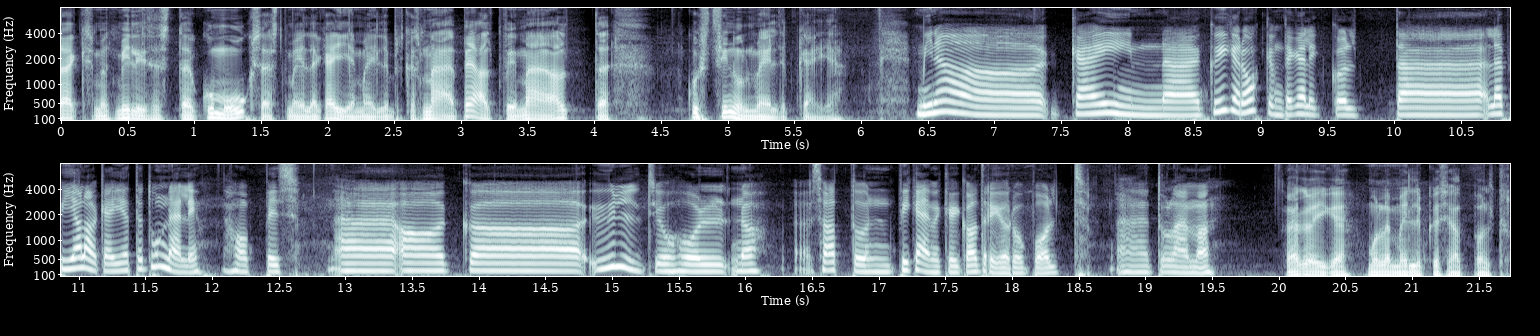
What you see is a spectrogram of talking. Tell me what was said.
rääkisime, et millisest Kumu uksest meile käia meeldib, et kas mäe pealt või mäe alt. kust sinul meeldib käia? mina käin äh, kõige rohkem tegelikult äh, läbi jalakäijate tunneli hoopis, aga üldjuhul noh, satun pigem ikkagi Kadrioru poolt tulema väga õige, mulle meeldib ka sealtpoolt.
